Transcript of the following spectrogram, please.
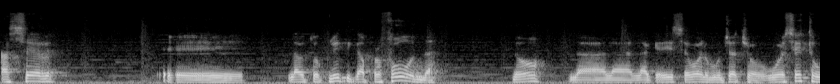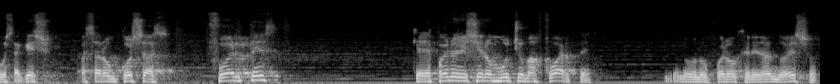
a hacer eh, la autocrítica profunda, ¿no? La, que dice, bueno, muchachos, o es esto o es aquello. Pasaron cosas fuertes que después nos hicieron mucho más fuertes. No, nos fueron generando eso.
